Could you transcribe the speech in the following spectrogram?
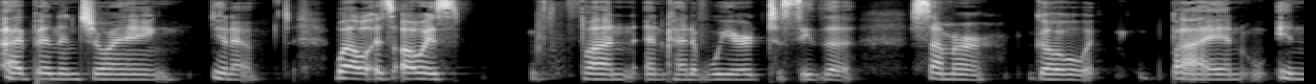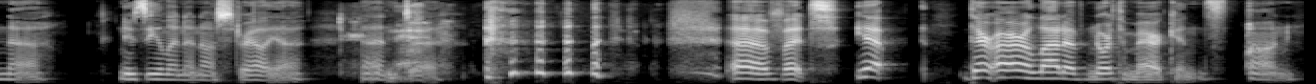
I've been enjoying, you know, well, it's always fun and kind of weird to see the summer go by and in uh, New Zealand and Australia. And, uh, uh, but yeah, there are a lot of North Americans on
